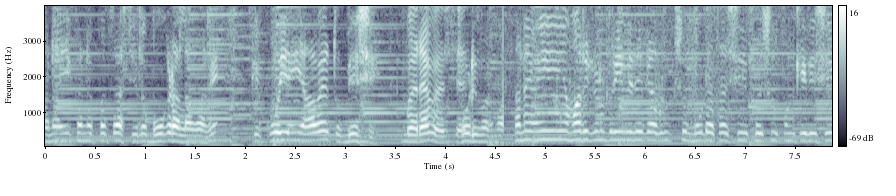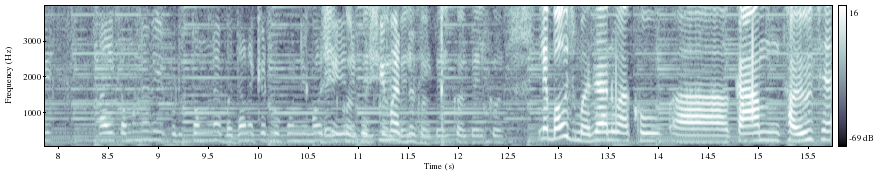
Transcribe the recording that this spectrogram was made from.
અને અહીં કને પચાસ જેટલા બોકડા લાવવા છે કે કોઈ અહીં આવે તો બેસે. બરાબર છે. થોડી વારમાં. અને અહીં અમારી ગણતરી એવી છે કે આ વૃક્ષો મોટા થશે પશુ પંખી રહેશે આ એક અમને નહીં પણ તમને બધાને કેટલું પુણ્ય મળશે એની કોઈ સીમા જ નથી. બિલકુલ બિલકુલ એટલે બહુ જ મજાનું આખું કામ થયું છે.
